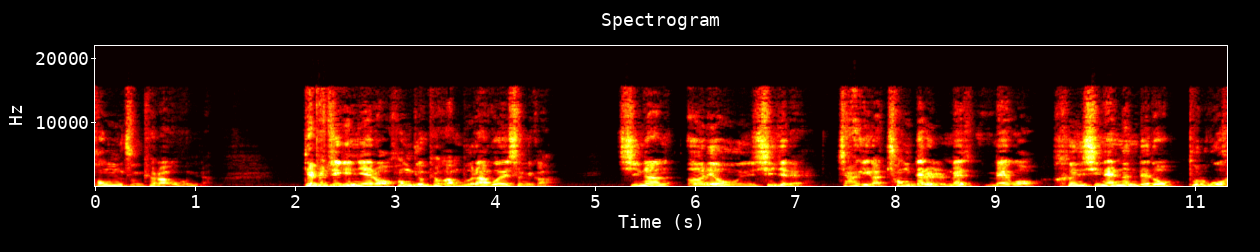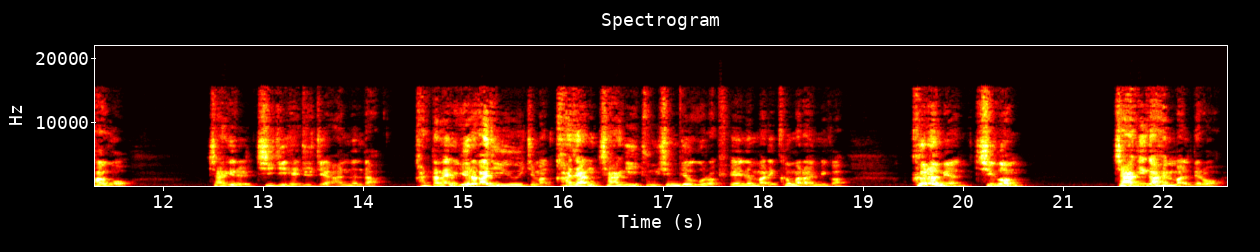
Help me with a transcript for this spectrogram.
홍준표라고 봅니다. 대표적인 예로 홍준표가 뭐라고 했습니까? 지난 어려운 시절에 자기가 총대를 매, 메고 헌신했는데도 불구하고 자기를 지지해주지 않는다. 간단하게 여러 가지 이유 있지만 가장 자기 중심적으로 표현한 말이 그 말 아닙니까? 그러면 지금 자기가 한 말대로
